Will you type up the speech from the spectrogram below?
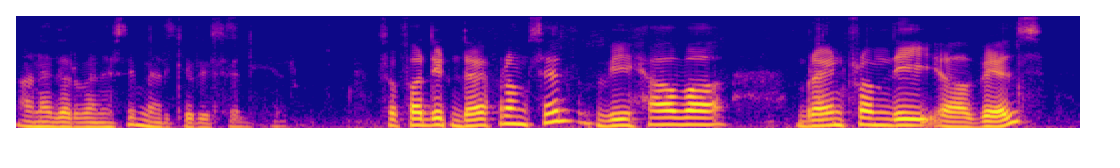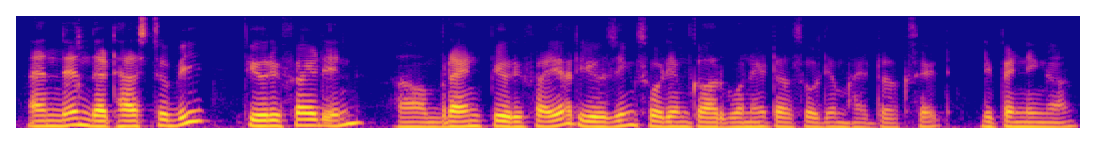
another one is the mercury cell here. So, for the diaphragm cell we have a brine from the uh, wells and then that has to be purified in uh, brine purifier using sodium carbonate or sodium hydroxide depending on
